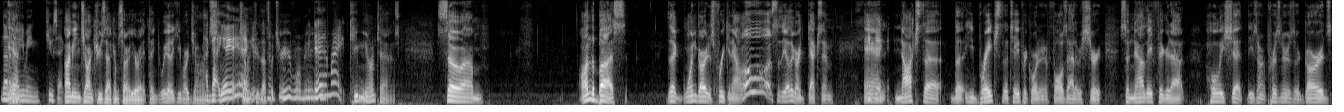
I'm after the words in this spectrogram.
No, no, no. You mean Cusack? I mean John Cusack. I'm sorry, you're right. Thank you. We got to keep our John. I got- yeah, yeah, yeah. John You- Cusack. That's what you're here for, man. You're Keep- damn right. Keep me on task. So, um, on the bus, the one guard is freaking out. Oh, oh, oh. so the other guard decks him and knocks the the he breaks the tape recorder and it falls out of his shirt. So now they figured out, holy shit, these aren't prisoners, they're guards.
